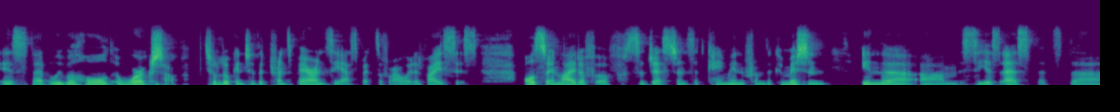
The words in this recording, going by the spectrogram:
is that we will hold a workshop to look into the transparency aspects of our advices also in light of, of suggestions that came in from the commission in the um, CSS, that's the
